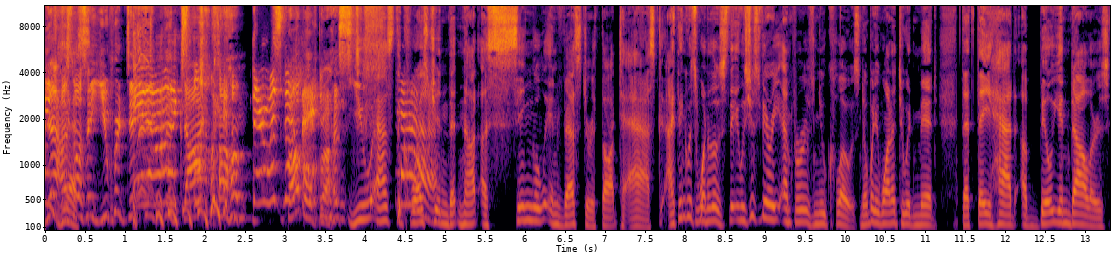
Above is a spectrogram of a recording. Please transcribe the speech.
Yeah i was yes. about to say you predicted the dot com there was nothing. bubble bust. You asked the yeah. question that not a single investor thought to ask. I think it was one of those it was just very emperor's new clothes Nobody wanted to admit that they had a billion dollars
